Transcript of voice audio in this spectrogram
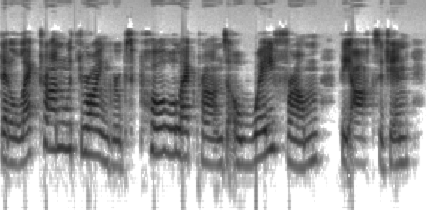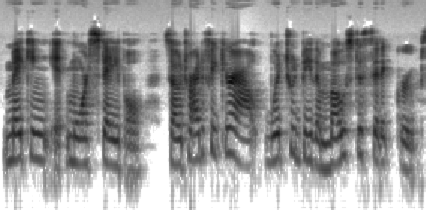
that electron withdrawing groups pull electrons away from the oxygen, making it more stable. So try to figure out which would be the most acidic groups.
